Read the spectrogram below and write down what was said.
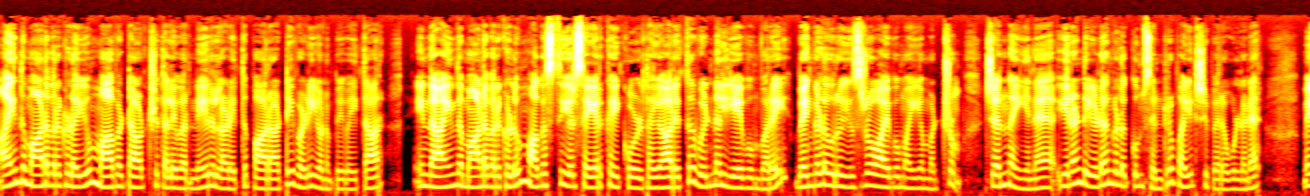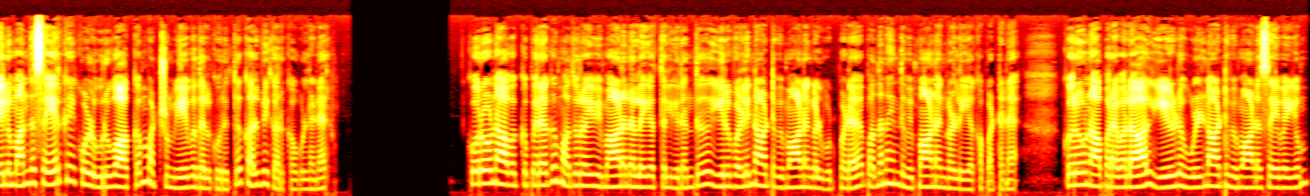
ஐந்து மாணவர்களையும் மாவட்ட ஆட்சித்தலைவர் நேரில் அழைத்து பாராட்டி வழி அனுப்பி வைத்தார். இந்த ஐந்து மாணவர்களும் அகஸ்தியர் செயற்கைக்கோள் தயாரித்து விண்ணில் ஏவும் வரை பெங்களூரு இஸ்ரோ ஆய்வு மையம் மற்றும் சென்னை என இரண்டு இடங்களுக்கும் சென்று பயிற்சி பெறவுள்ளனர் மேலும் அந்த செயற்கைக்கோள் உருவாக்கம் மற்றும் ஏவுதல் குறித்து கல்வி கற்க உள்ளனர். கொரோனாவுக்கு பிறகு மதுரை விமான நிலையத்தில் இருந்து இரு வெளிநாட்டு விமானங்கள் உட்பட பதினைந்து விமானங்கள் இயக்கப்பட்டன. கொரோனா பரவலால் ஏழு உள்நாட்டு விமான சேவையும்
